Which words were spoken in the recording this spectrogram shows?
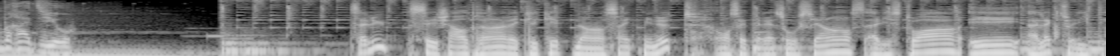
Radio. Salut, c'est Charles Dran avec l'équipe dans 5 minutes. On s'intéresse aux sciences, à l'histoire et à l'actualité.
